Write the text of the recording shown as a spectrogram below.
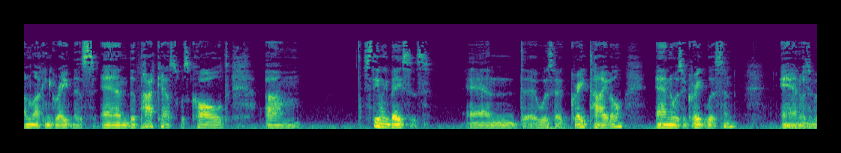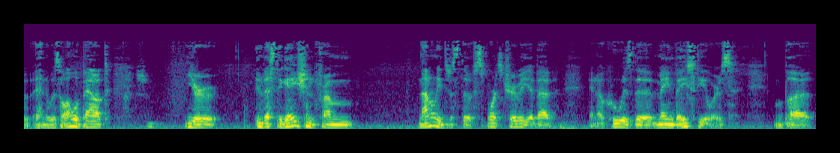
Unlocking Greatness, and the podcast was called um, Stealing Bases, and it was a great title, and it was a great listen, and it was and it was all about your investigation from not only just the sports trivia about you know who is the main base stealers, but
